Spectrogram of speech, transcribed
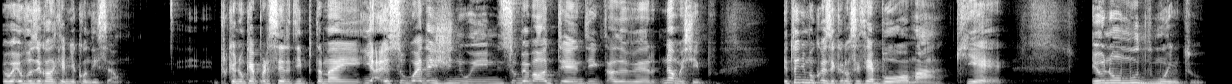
eu, vou dizer qual é, é a minha condição. Porque eu não quero parecer tipo também. Yeah, eu sou boeda genuíno, sou mesmo autêntico, estás a ver? Não, mas tipo. Eu tenho uma coisa que eu não sei se é boa ou má, que é. Eu não mudo muito,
